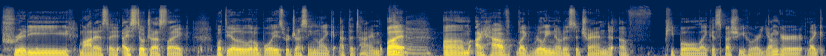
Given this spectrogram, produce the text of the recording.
pretty modest. I, I still dressed like what the other little boys were dressing like at the time. But Mm-hmm. um I have like really noticed a trend of people like especially who are younger like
